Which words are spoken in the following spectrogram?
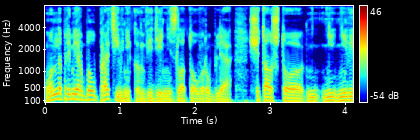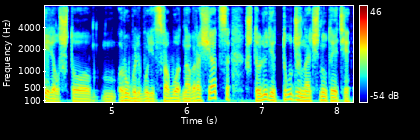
он, например, был противником введения золотого рубля. Считал, что не, не верил, что рубль будет свободно обращаться, что люди тут же начнут эти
